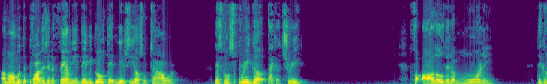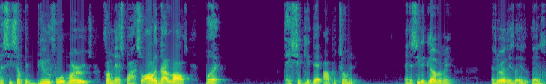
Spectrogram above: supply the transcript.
along with the partners and the family and David Gross that Nipsey Hussle Tower that's gonna spring up like a tree. For all those that are mourning they're going to see something beautiful emerge from that spot. So all is not lost, but they should get that opportunity. And to see the government as early as, as, as,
